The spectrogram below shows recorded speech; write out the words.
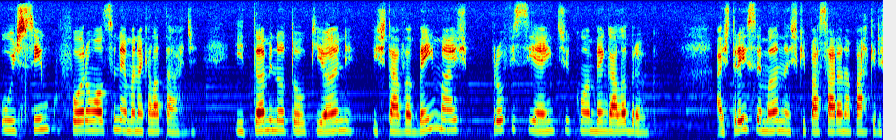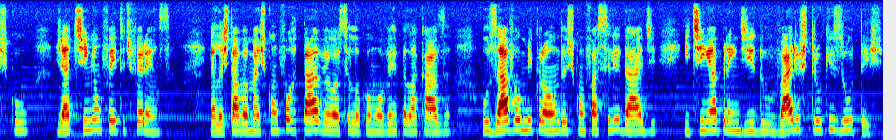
Os cinco foram ao cinema naquela tarde, e Tammy notou que Anne estava bem mais proficiente com a bengala branca. As três semanas que passara na Parker School já tinham feito diferença. Ela estava mais confortável ao se locomover pela casa, usava o micro-ondas com facilidade e tinha aprendido vários truques úteis.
